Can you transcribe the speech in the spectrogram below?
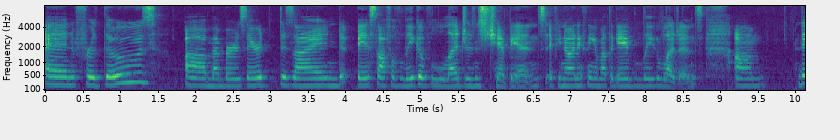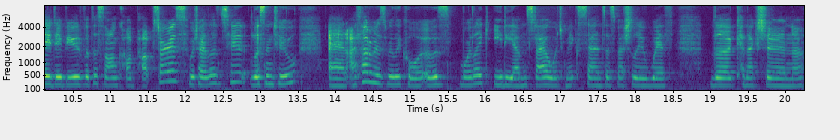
and for those uh, members, they're designed based off of League of Legends champions. If you know anything about the game League of Legends. Um, they debuted with a song called Pop Stars, which I listened to, listened to, and I thought it was really cool. It was more like EDM style, which makes sense, especially with the connection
